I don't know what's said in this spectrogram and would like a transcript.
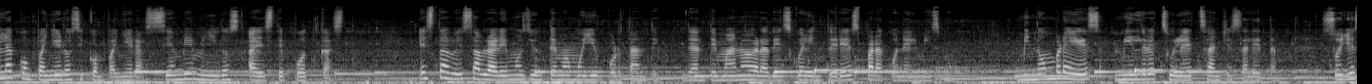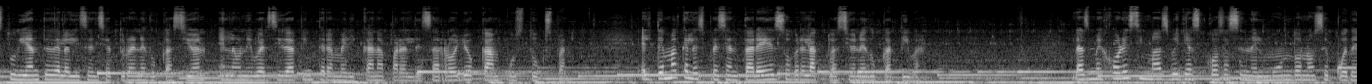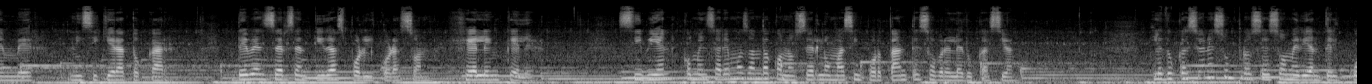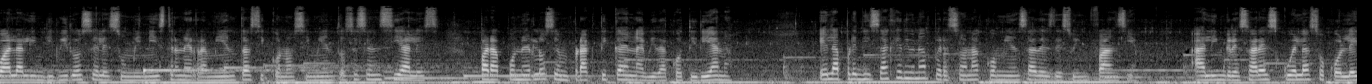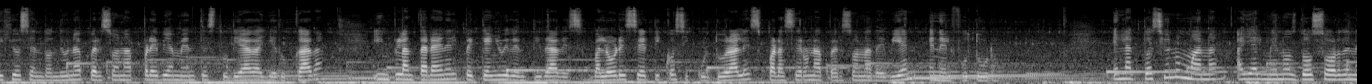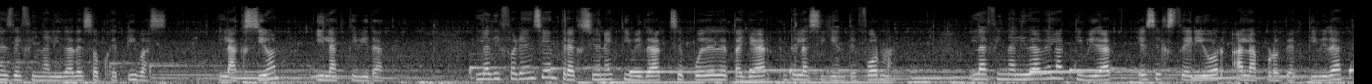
Hola compañeros y compañeras, sean bienvenidos a este podcast. Esta vez hablaremos de un tema muy importante. De antemano agradezco el interés para con él mismo. Mi nombre es Mildred Zulet Sánchez Aleta. Soy estudiante de la licenciatura en Educación en la Universidad Interamericana para el Desarrollo Campus Tuxpan. El tema que les presentaré es sobre la actuación educativa. Las mejores y más bellas cosas en el mundo no se pueden ver, ni siquiera tocar. Deben ser sentidas por el corazón. Helen Keller. Si bien comenzaremos dando a conocer lo más importante sobre la educación. La educación es un proceso mediante el cual al individuo se le suministran herramientas y conocimientos esenciales para ponerlos en práctica en la vida cotidiana. El aprendizaje de una persona comienza desde su infancia, al ingresar a escuelas o colegios en donde una persona previamente estudiada y educada implantará en el pequeño identidades, valores éticos y culturales para ser una persona de bien en el futuro. En la actuación humana hay al menos dos órdenes de finalidades objetivas, la acción y la actividad. La diferencia entre acción y actividad se puede detallar de la siguiente forma. La finalidad de la actividad es exterior a la propia actividad,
